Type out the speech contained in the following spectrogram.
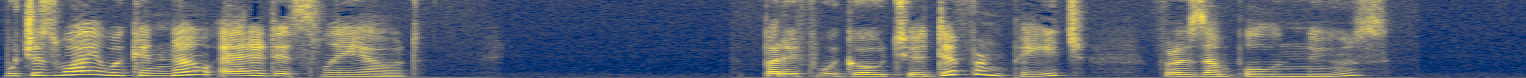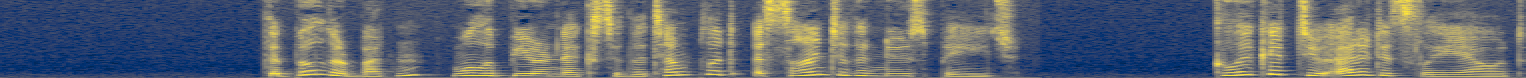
which is why we can now edit its layout. But if we go to a different page, for example News, the Builder button will appear next to the template assigned to the News page. Click it to edit its layout.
